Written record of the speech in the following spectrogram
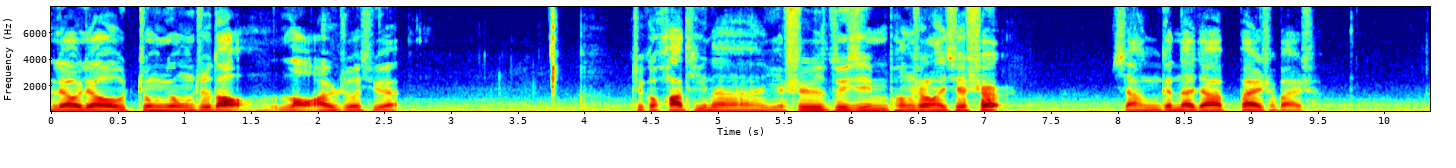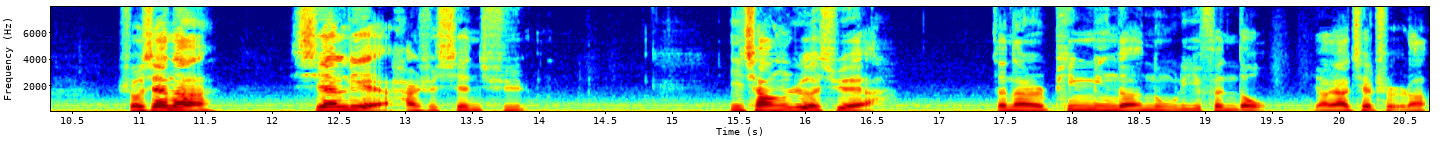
聊一聊中庸之道、老二哲学。这个话题呢也是最近碰上了一些事儿，想跟大家掰扯掰扯。首先呢，先烈还是先驱？一腔热血呀，在那儿拼命的努力奋斗，咬牙切齿的。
